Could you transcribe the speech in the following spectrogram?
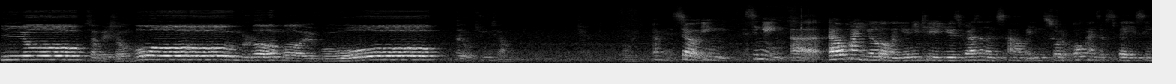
哟，像北声轰让麦夫，还有胸腔。Okay, so in singing uh, alpine yodeling, you need to use resonance um, in sort of all kinds of space in,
